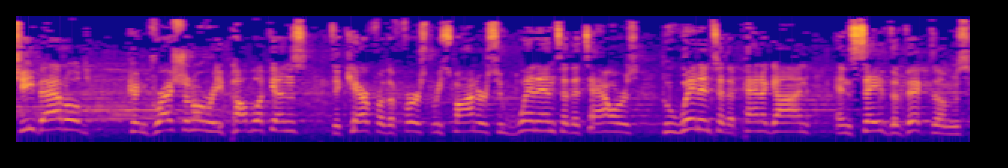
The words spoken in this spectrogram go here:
She battled congressional Republicans to care for the first responders who went into the towers, who went into the Pentagon and saved the victims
